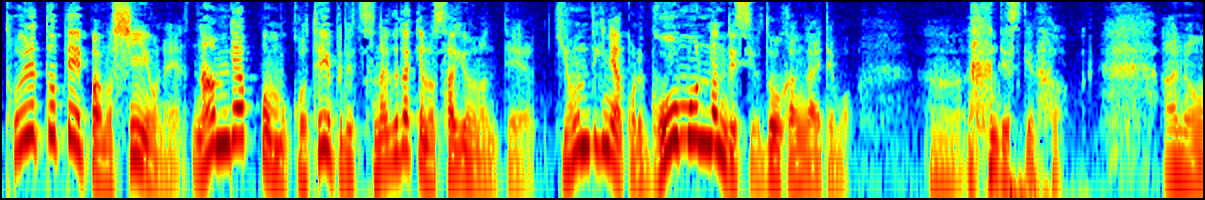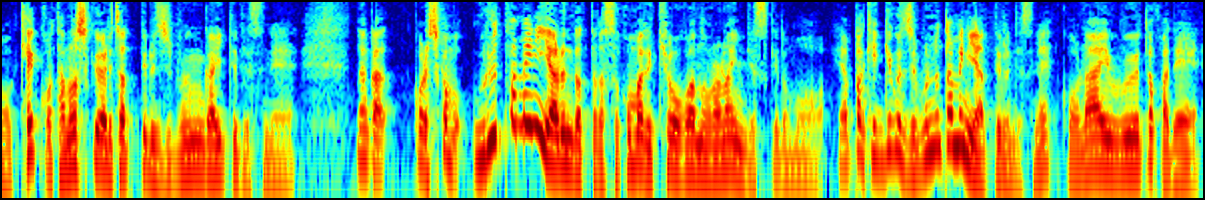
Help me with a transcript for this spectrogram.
トイレットペーパーの芯をね、何百本もこうテープで繋ぐだけの作業なんて、基本的にはこれ拷問なんですよ、どう考えても。うん、なんですけど、あの、結構楽しくやれちゃってる自分がいてですね、なんか、これしかも売るためにやるんだったらそこまで今日が乗らないんですけども、やっぱ結局自分のためにやってるんですね。こう、ライブとかで、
